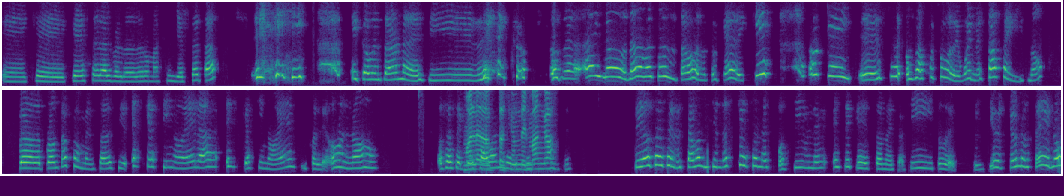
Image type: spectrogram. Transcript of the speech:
eh, que, que ese era el verdadero Messenger Z y comenzaron a decir, o sea, ay no, nada más todos estábamos cara de qué, ok, es- o sea, fue como de, bueno, está feliz, ¿no? Pero de pronto comenzó a decir, es que así no era, es que así no es, y fue de, oh no. O sea, se Mala adaptación de- del manga. Sí, o sea, se estaban diciendo, es que eso no es posible, es de que esto no es así, tú de, "Pues, yo, yo no sé, ¿no?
